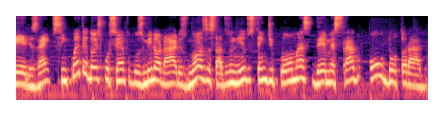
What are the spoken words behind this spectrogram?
deles, né? 52% dos milionários nos Estados Unidos têm diplomas de mestrado ou doutorado.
